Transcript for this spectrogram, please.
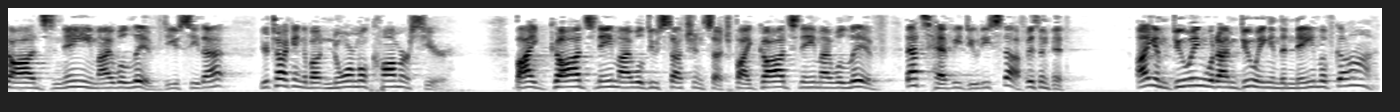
God's name I will live. Do you see that? You're talking about normal commerce here. By God's name I will do such and such. By God's name I will live. That's heavy duty stuff, isn't it? I am doing what I'm doing in the name of God.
